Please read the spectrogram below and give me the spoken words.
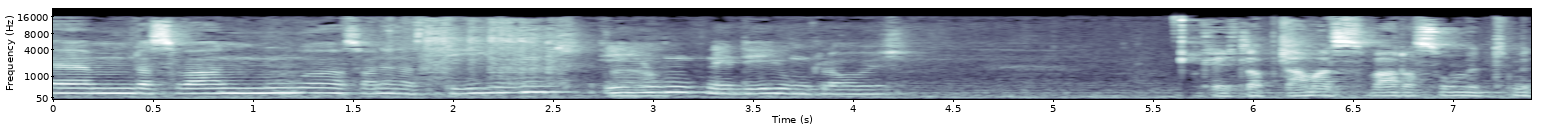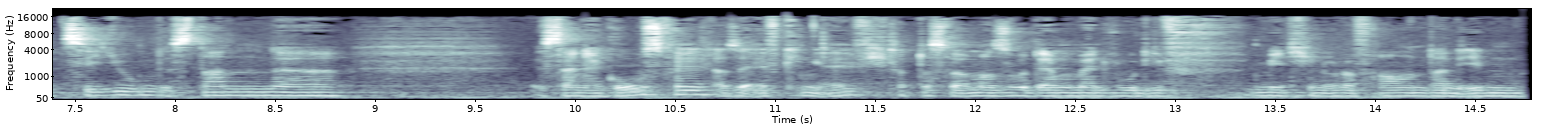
Ähm, das war nur, was war denn das? D-Jugend? E-Jugend? Ja. Nee, D-Jugend, glaube ich. Okay, ich glaube, damals war das so mit, mit C-Jugend ist dann, äh, ist dann ja Großfeld, also 11 gegen 11. Ich glaube, das war immer so der Moment, wo die Mädchen oder Frauen dann eben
